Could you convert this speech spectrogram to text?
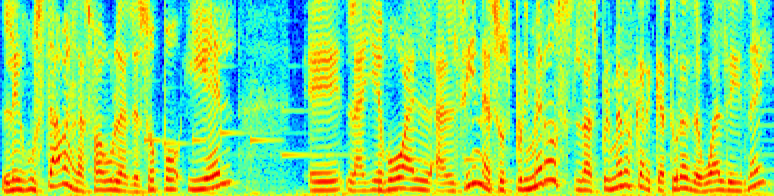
le gustaban las fábulas de Sopo y él eh, la llevó al, cine. Sus primeros, las primeras caricaturas de Walt Disney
